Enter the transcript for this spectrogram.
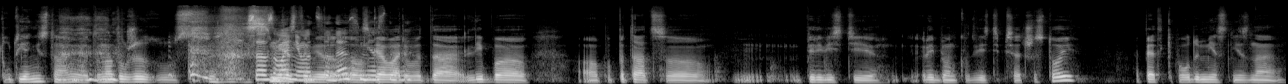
тут я не знаю, это надо уже с, с местными да, разговаривать, да. Либо а, попытаться перевести ребенка в 256 опять-таки по поводу мест не знаю,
